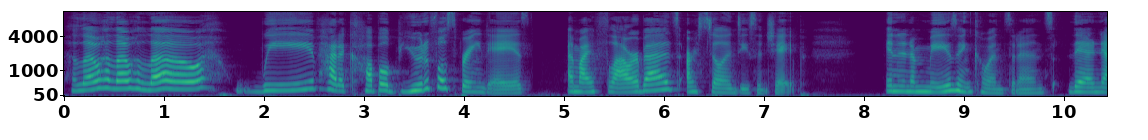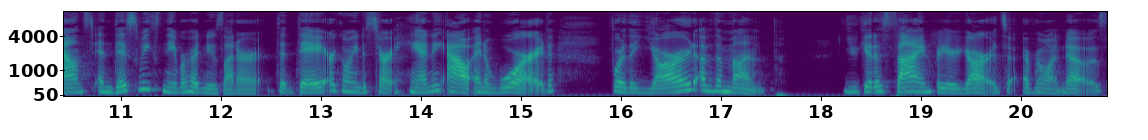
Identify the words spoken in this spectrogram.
Hello, hello, hello. We've had a couple beautiful spring days, and my flower beds are still in decent shape. In an amazing coincidence, they announced in this week's neighborhood newsletter that they are going to start handing out an award for the yard of the month. You get a sign for your yard so everyone knows.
